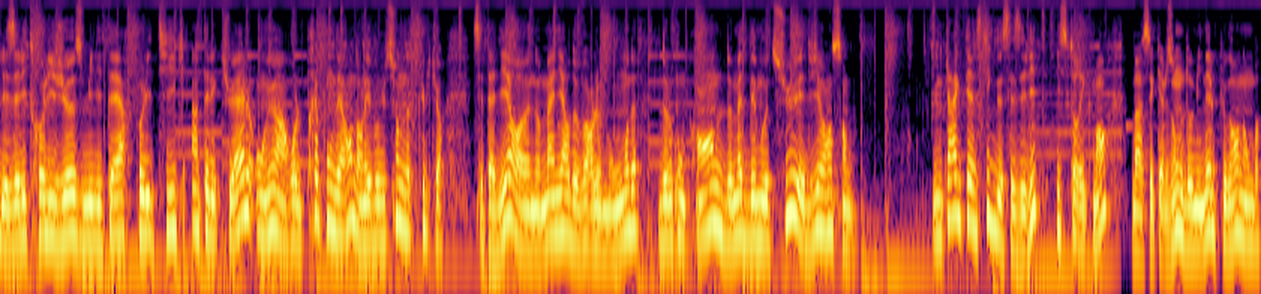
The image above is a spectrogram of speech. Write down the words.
Les élites religieuses, militaires, politiques, intellectuelles ont eu un rôle prépondérant dans l'évolution de notre culture, c'est-à-dire euh, nos manières de voir le monde, de le comprendre, de mettre des mots dessus et de vivre ensemble. Une caractéristique de ces élites, historiquement, bah, c'est qu'elles ont dominé le plus grand nombre.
